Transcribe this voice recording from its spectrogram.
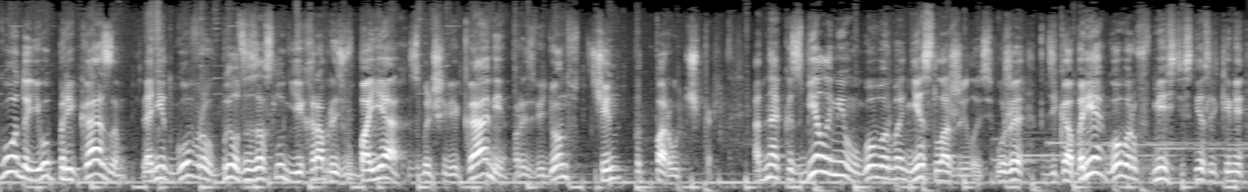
года его приказом Леонид Говоров был за заслуги и храбрость в боях с большевиками произведен в чин подпоручика. Однако с белыми у Говорова не сложилось. Уже в декабре Говоров вместе с несколькими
